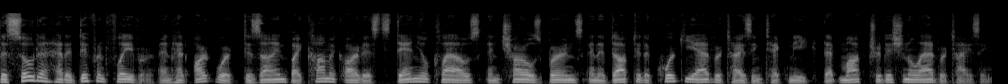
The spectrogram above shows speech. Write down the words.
The soda had a different flavor and had artwork designed by comic artists Daniel Clowes and Charles Burns and adopted a quirky advertising technique that mocked traditional advertising.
